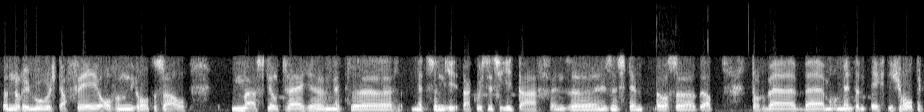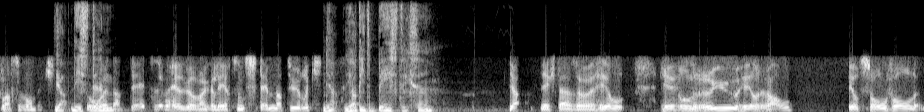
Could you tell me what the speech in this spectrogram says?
een rumoerig café of een grote zaal muisstil krijgen met, uh, met zijn akoestische gitaar en zijn, zijn stem. Dat was uh, dat, toch bij, bij momenten echt een grote klasse, vond ik. Ja, die stem... Hoe hij dat deed, daar hebben we heel veel van geleerd. Zijn stem natuurlijk. Ja, die had iets beestigs, hè? Ja, echt. Hè, zo heel, heel ruw, heel rauw, heel soulvol.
